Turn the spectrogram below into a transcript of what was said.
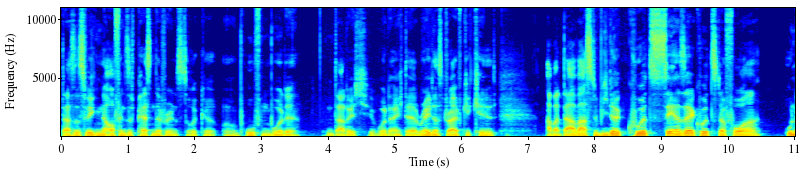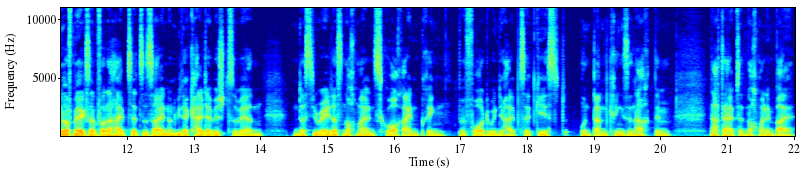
dass es wegen einer Offensive Pass Interference zurückgerufen wurde. Und dadurch wurde eigentlich der Raiders Drive gekillt. Aber da warst du wieder kurz, sehr, sehr kurz davor, unaufmerksam vor der Halbzeit zu sein und wieder kalt erwischt zu werden. Und dass die Raiders nochmal einen Score reinbringen, bevor du in die Halbzeit gehst. Und dann kriegen sie nach, dem, nach der Halbzeit nochmal den Ball.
